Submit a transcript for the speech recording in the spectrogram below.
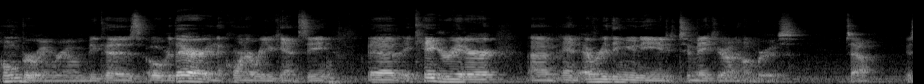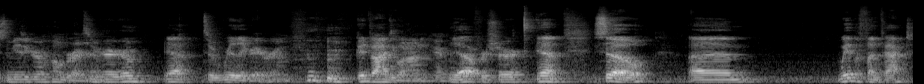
homebrewing room because over there in the corner where you can't see, we have a kegerator um, and everything you need to make your own homebrews. So it's the music room homebrewing it's a great room. Yeah, it's a really great room. Good vibes going on in here. Yeah, for sure. Yeah. So um, we have a fun fact.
